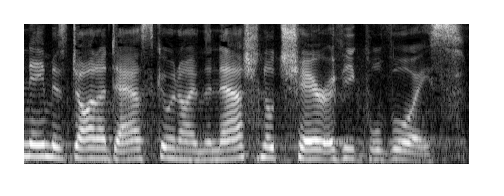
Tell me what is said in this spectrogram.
My name is Donna Dasko, and I'm the National Chair of Equal Voice.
